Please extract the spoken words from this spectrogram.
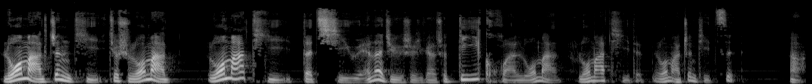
罗马正体，就是罗马。罗马体的起源呢，就是这个说第一款罗马罗马体的罗马正体字啊，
